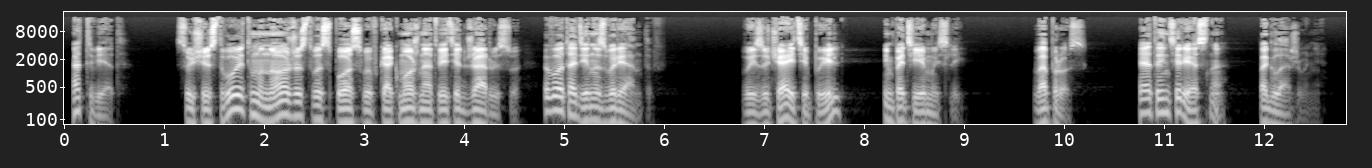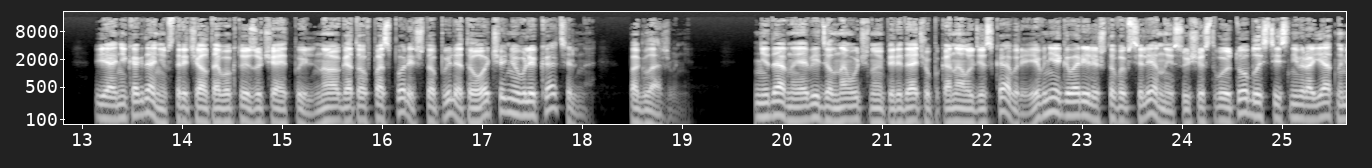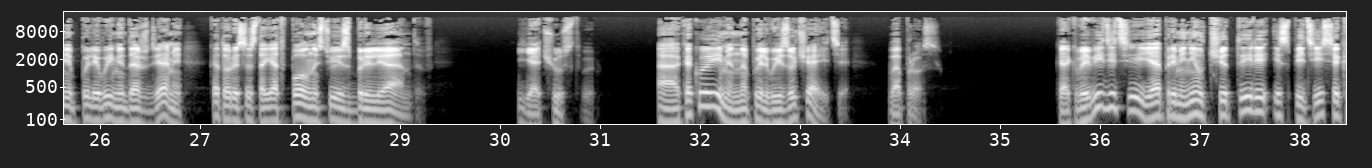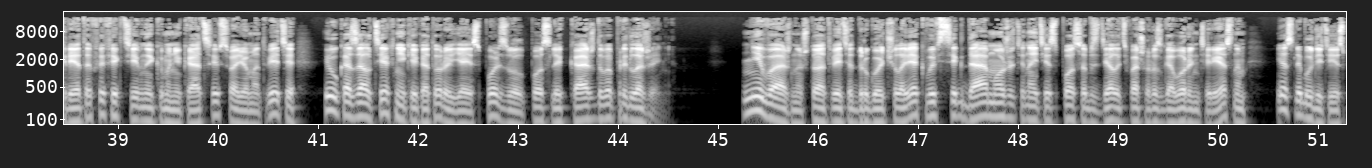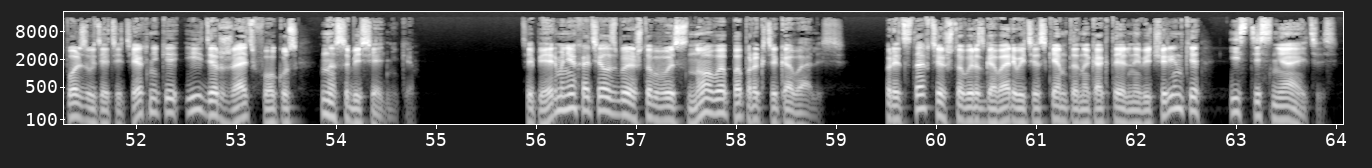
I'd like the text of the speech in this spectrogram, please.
Ответ. Существует множество способов, как можно ответить Джарвису. Вот один из вариантов. Вы изучаете пыль? Эмпатия мыслей. Вопрос. Это интересно. Поглаживание. Я никогда не встречал того, кто изучает пыль, но готов поспорить, что пыль — это очень увлекательно. Поглаживание. Недавно я видел научную передачу по каналу Discovery, и в ней говорили, что во Вселенной существуют области с невероятными пылевыми дождями, которые состоят полностью из бриллиантов. Я чувствую. А какую именно пыль вы изучаете? Вопрос. Как вы видите, я применил 4 из 5 секретов эффективной коммуникации в своем ответе и указал техники, которые я использовал после каждого предложения. Неважно, что ответит другой человек, вы всегда можете найти способ сделать ваш разговор интересным, если будете использовать эти техники и держать фокус на собеседнике. Теперь мне хотелось бы, чтобы вы снова попрактиковались. Представьте, что вы разговариваете с кем-то на коктейльной вечеринке и стесняетесь.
